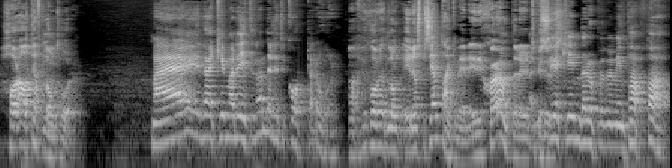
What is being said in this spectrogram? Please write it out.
Har alltid haft långt hår. Nej, när Kim var liten hade lite kortare hår. Ja, hur kommer det att långt? Är det någon speciell tanke med det? Är det skönt eller Du tycker ser du? Kim där uppe med min pappa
